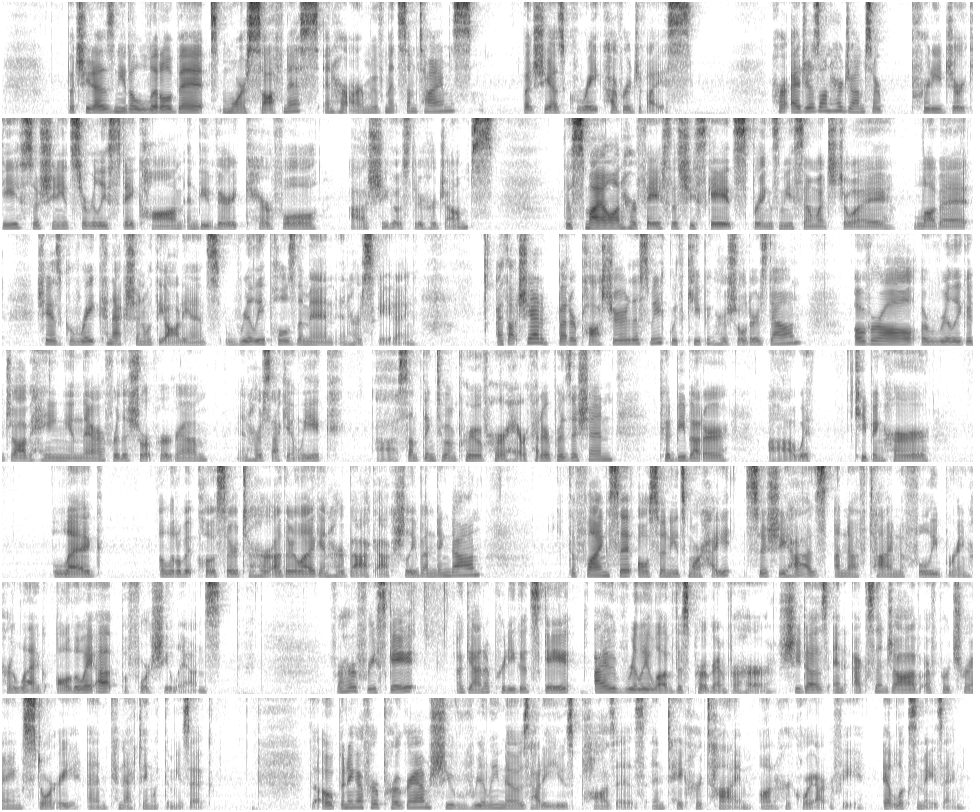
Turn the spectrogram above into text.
but she does need a little bit more softness in her arm movement sometimes, but she has great coverage of ice. Her edges on her jumps are pretty jerky, so she needs to really stay calm and be very careful as she goes through her jumps. The smile on her face as she skates brings me so much joy. Love it. She has great connection with the audience, really pulls them in in her skating. I thought she had a better posture this week with keeping her shoulders down. Overall, a really good job hanging in there for the short program in her second week. Uh, something to improve her haircutter position could be better uh, with keeping her leg a little bit closer to her other leg and her back actually bending down. The flying sit also needs more height, so she has enough time to fully bring her leg all the way up before she lands. For her free skate, again, a pretty good skate. I really love this program for her. She does an excellent job of portraying story and connecting with the music. The opening of her program, she really knows how to use pauses and take her time on her choreography. It looks amazing.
